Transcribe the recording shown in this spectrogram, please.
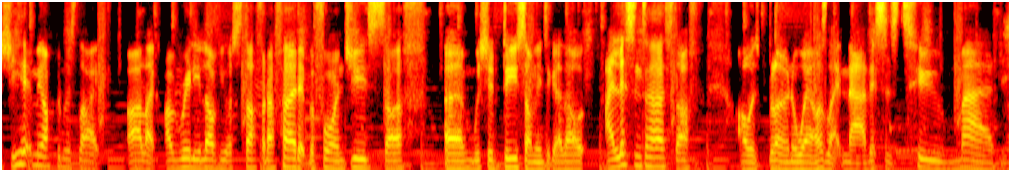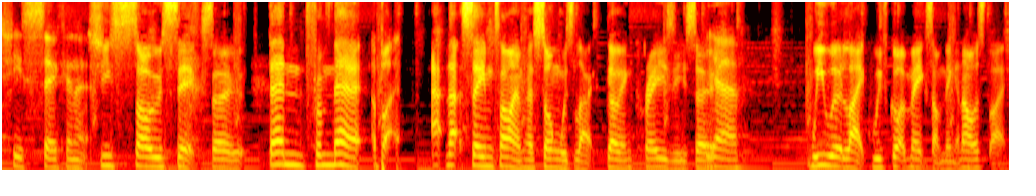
And she hit me up and was like, "I like, I really love your stuff, and I've heard it before on Jude's stuff. Um, we should do something together." I listened to her stuff. I was blown away. I was like, "Nah, this is too mad." Like, She's sick, innit? She's so sick. So then from there, but at that same time, her song was like going crazy. So Yeah. we were like, we've got to make something. And I was like,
